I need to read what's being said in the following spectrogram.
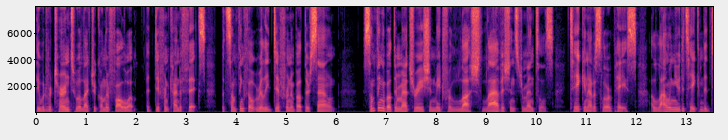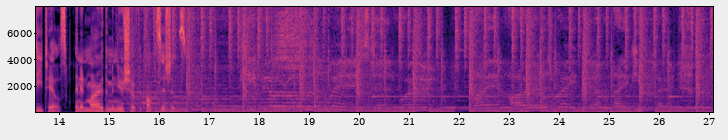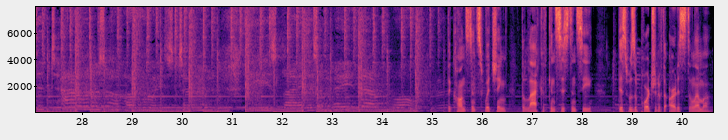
They would return to electric on their follow up, a different kind of fix, but something felt really different about their sound. Something about their maturation made for lush, lavish instrumentals, taken at a slower pace, allowing you to take in the details and admire the minutiae of the compositions. Constant switching, the lack of consistency, this was a portrait of the artist's dilemma.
